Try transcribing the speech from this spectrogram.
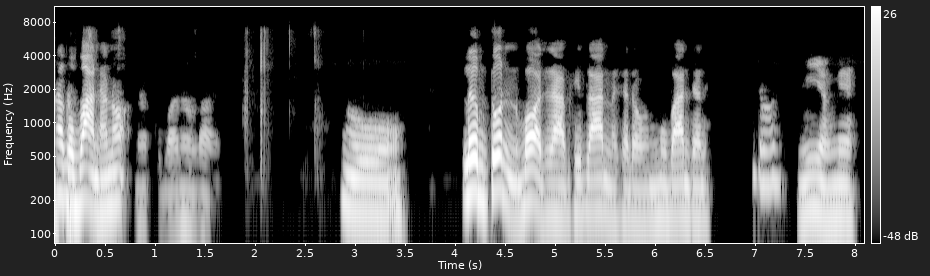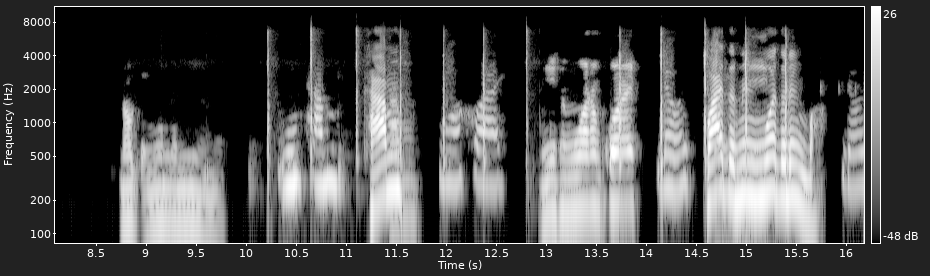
นักกว่าบ้านเท่าเนาะนักกว่าบ้านเท่าไหร่โอ้เริ่มต้นบ่สามสิบล้านนะกระดองหมู่บ้านจันโดยมีอย่างเนี้ยนอกจากเงินแล้วมีอย่างเนี้ยมีทคำงัวควายมีทั้งวัวทั้งควายโดยำควายตัวหนึ่งงัวตัวหนึ่งบ่โดย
